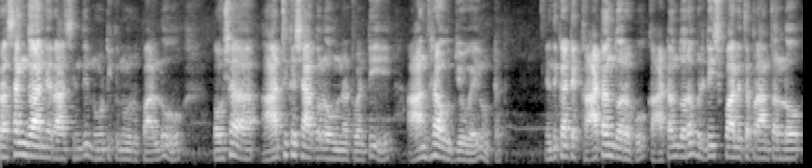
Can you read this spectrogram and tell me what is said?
ప్రసంగాన్ని రాసింది నూటికి నూరు పాళ్ళు బహుశా ఆర్థిక శాఖలో ఉన్నటువంటి ఆంధ్ర ఉద్యోగి ఉంటాడు ఎందుకంటే కాటన్ దొరకు కాటన్ దొర బ్రిటిష్ పాలిత ప్రాంతంలో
